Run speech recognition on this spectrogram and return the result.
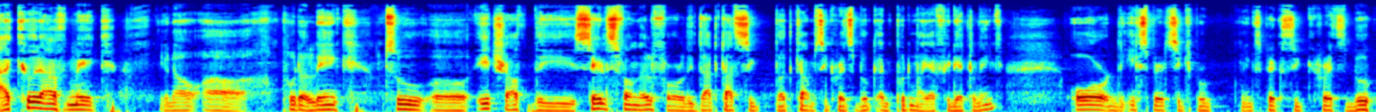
I could have make, you know, uh, put a link to uh, each of the sales funnel for the .com secrets book and put my affiliate link, or the expert secret expert secrets book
